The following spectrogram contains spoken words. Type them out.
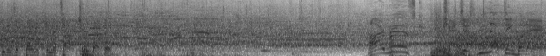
He's his opponent from the top turnbuckle. High risk. Catches nothing but air.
